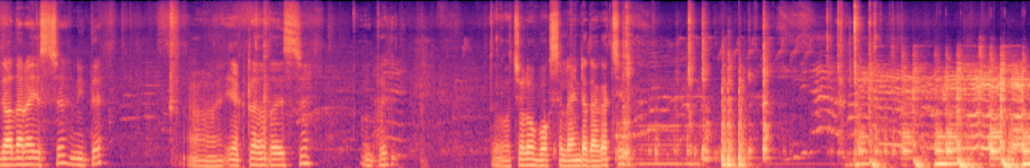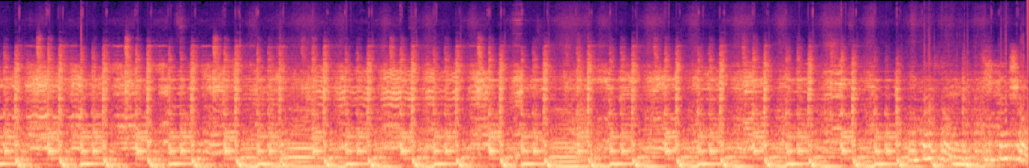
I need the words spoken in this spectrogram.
এই দাদারা এসছে নিতে। একটা দাদা এসছে নিতে। তো চলো বক্সের লাইনটা দেখাচ্ছি। Itação,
